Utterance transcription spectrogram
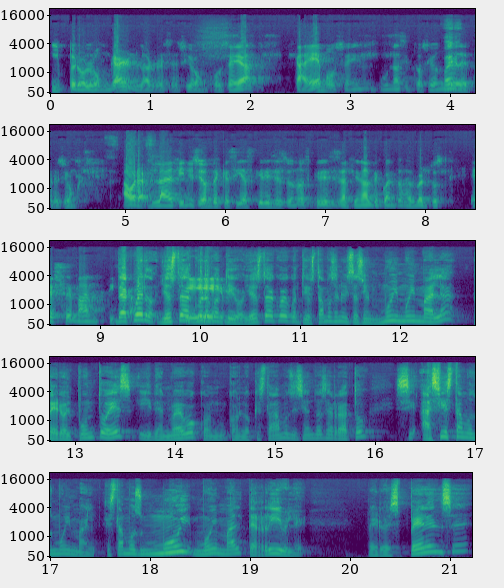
y prolongar la recesión. O sea, caemos en una situación de depresión. Ahora, la definición de que si es crisis o no es crisis, al final de cuentas, Alberto, es semántica. De acuerdo, yo estoy de acuerdo eh, contigo, yo estoy de acuerdo contigo. Estamos en una situación muy, muy mala, pero el punto es, y de nuevo con, con lo que estábamos diciendo hace rato, así estamos muy mal, estamos muy, muy mal, terrible. Pero espérense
